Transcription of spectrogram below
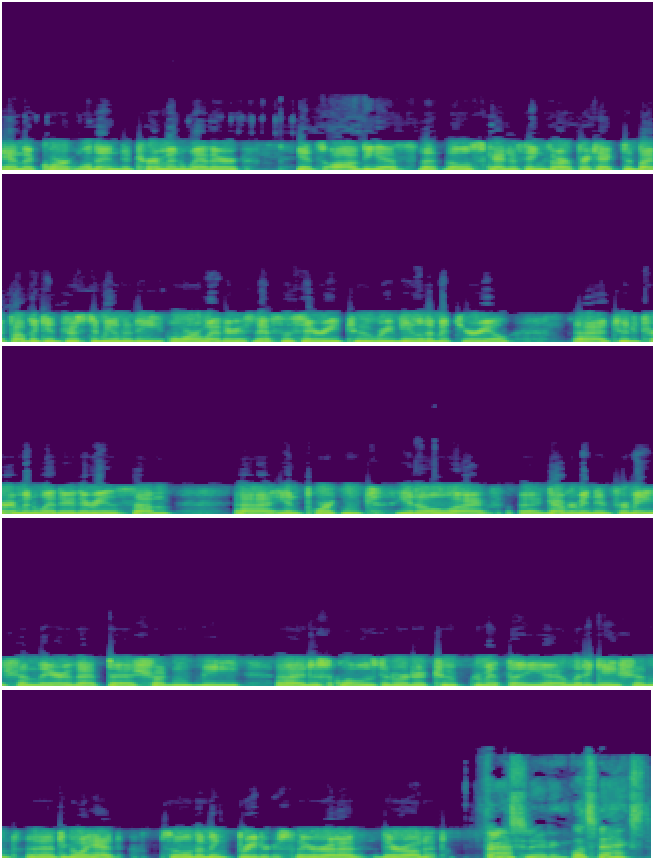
and the court will then determine whether it's obvious that those kind of things are protected by public interest immunity, or whether it's necessary to review the material uh, to determine whether there is some uh, important, you know, uh, uh, government information there that uh, shouldn't be uh, disclosed in order to permit the uh, litigation to go ahead. So the mink breeders, they're they're on it. Fascinating. What's next?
